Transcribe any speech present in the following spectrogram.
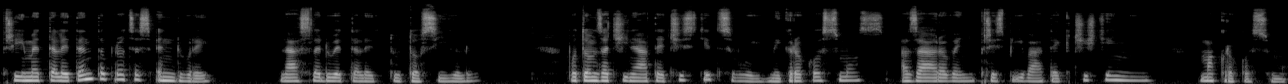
Přijmete-li tento proces endury, následujete-li tuto sílu, potom začínáte čistit svůj mikrokosmos a zároveň přispíváte k čištění makrokosmu.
